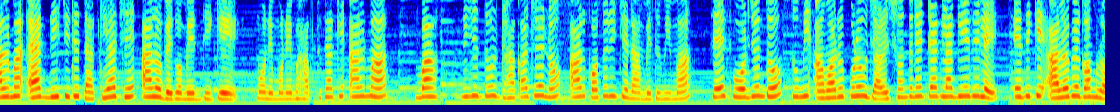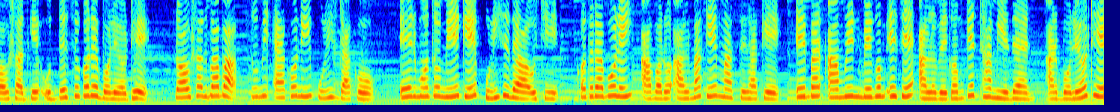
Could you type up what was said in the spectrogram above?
আলমা এক দৃষ্টিতে তাকিয়ে আছে আলো বেগমের দিকে। মনে মনে ভাবতে থাকে, আলমা, বাহ, নিজের দোষ ঢাকার জন্য আর কত নিচে নামবে তুমি, মা? শেষ পর্যন্ত তুমি আমার উপরেও জারজ সন্তানের ট্যাগ লাগিয়ে দিলে। এদিকে আলো বেগম রওশাদকে উদ্দেশ্য করে বলে ওঠে, রওশাদ বাবা, তুমি এখনই পুলিশ ডাকো। এর মতো মেয়েকে পুলিশে দেওয়া উচিত। কথাটা বলেই আবারও আলমাকে মারতে থাকে। এবার আমরিন বেগম এসে আলো বেগমকে থামিয়ে দেন আর বলে ওঠে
